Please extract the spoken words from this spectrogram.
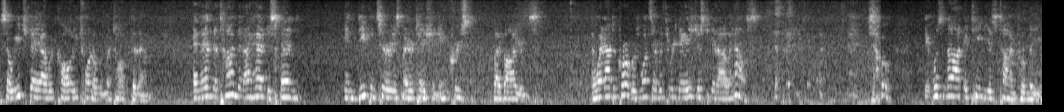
So each day I would call each one of them and talk to them. And then the time that I had to spend in deep and serious meditation increased by volumes. I went out to Kroger's once every three days just to get out of the house. so it was not a tedious time for me.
